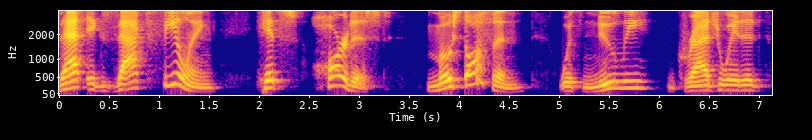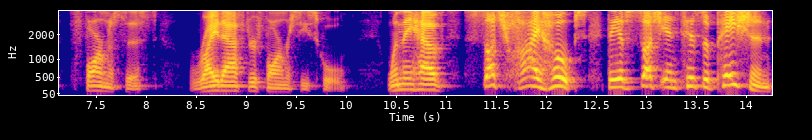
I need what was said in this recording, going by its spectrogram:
that exact feeling hits hardest most often with newly graduated pharmacists right after pharmacy school. When they have such high hopes, they have such anticipation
